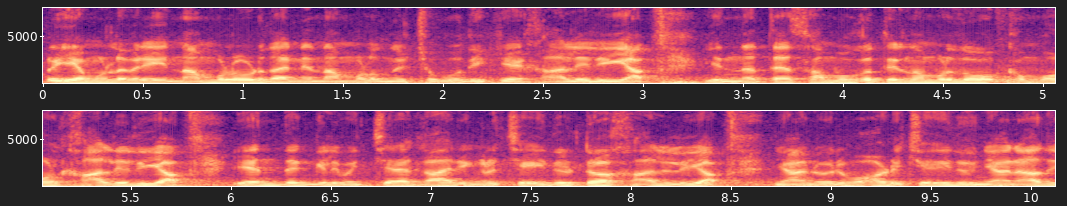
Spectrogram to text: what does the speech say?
പ്രിയമുള്ളവരെ നമ്മളോട് തന്നെ നമ്മളൊന്ന് ചോദിക്കുക ഹാലിലിയ ഇന്നത്തെ സമൂഹത്തിൽ നമ്മൾ നോക്കുമ്പോൾ ഹാലിലിയ എന്തെങ്കിലും ചില കാര്യങ്ങൾ ചെയ്തിട്ട് ഹാലിലിയ ഞാൻ ഒരുപാട് ചെയ്തു ഞാൻ അത്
